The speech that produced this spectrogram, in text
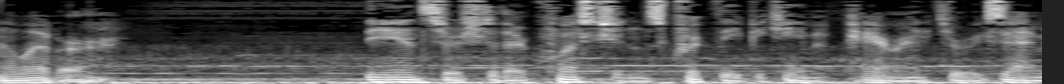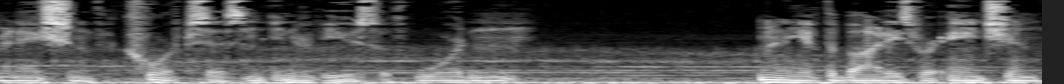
However, the answers to their questions quickly became apparent through examination of the corpses and interviews with Warden. Many of the bodies were ancient,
